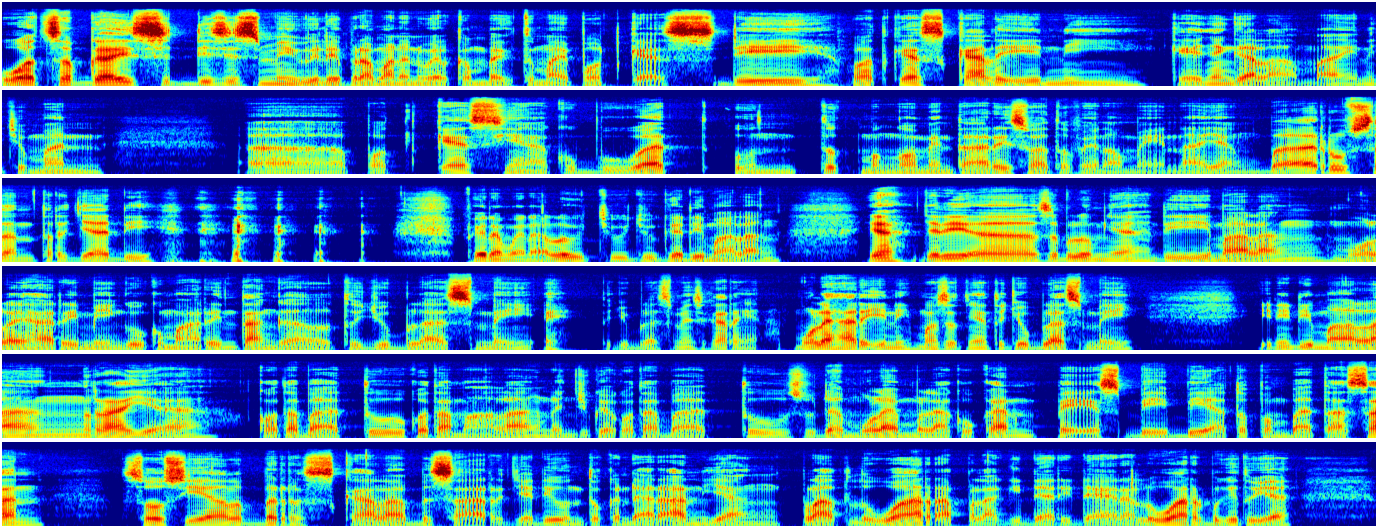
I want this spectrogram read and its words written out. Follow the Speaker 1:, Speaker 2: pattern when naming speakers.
Speaker 1: What's up guys, this is me Willy Praman and welcome back to my podcast. Di podcast kali ini kayaknya nggak lama, ini cuman uh, podcast yang aku buat untuk mengomentari suatu fenomena yang barusan terjadi. Fenomena lucu juga di Malang. Ya, jadi uh, sebelumnya di Malang mulai hari Minggu kemarin tanggal 17 Mei Eh, 17 Mei sekarang ya? Mulai hari ini maksudnya 17 Mei Ini di Malang Raya Kota Batu, Kota Malang, dan juga Kota Batu sudah mulai melakukan PSBB atau pembatasan sosial berskala besar. Jadi untuk kendaraan yang plat luar, apalagi dari daerah luar begitu ya,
